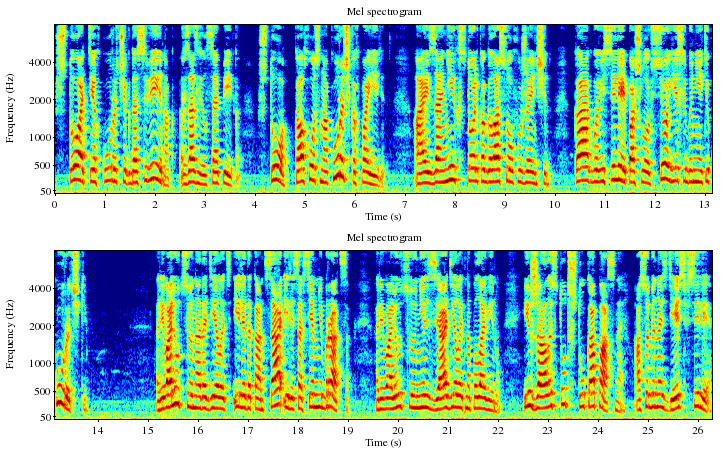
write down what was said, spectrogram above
Что от тех курочек до свинок? Разозлился Опейка. Что, колхоз на курочках поедет? А из-за них столько голосов у женщин. Как бы веселей пошло все, если бы не эти курочки. Революцию надо делать или до конца, или совсем не браться. Революцию нельзя делать наполовину. И жалость тут штука опасная, особенно здесь, в селе,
